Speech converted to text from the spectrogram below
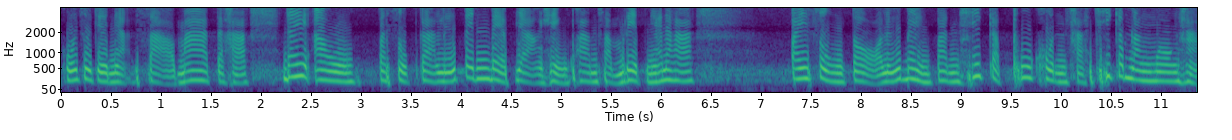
โค้ชจูเจนเนี่ยสามารถนะคะ ได้เอาประสบการณ์หรือเป็นแบบอย่างแห่งความสำเร็จเนี้ยนะคะ ไปส่งต่อหรือแบ่งปันให้กับผู้คนค่ะ ที่กำลังมองหา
